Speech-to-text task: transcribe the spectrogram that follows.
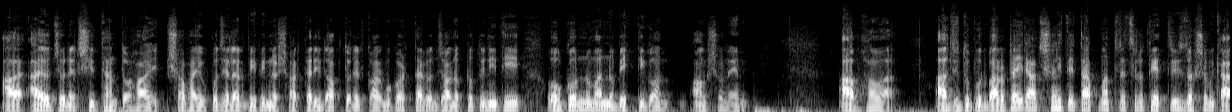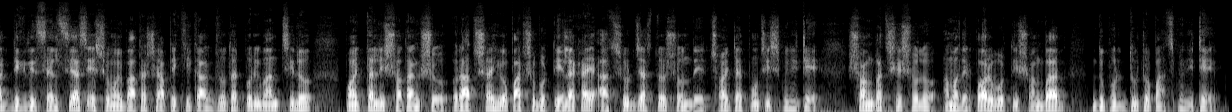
আয়োজনের সিদ্ধান্ত হয়। সভায় উপজেলার বিভিন্ন সরকারি দপ্তরের কর্মকর্তা, জনপ্রতিনিধি ও গণ্যমান্য ব্যক্তিগণ অংশ নেন। আবহাওয়া। আজ দুপুর বারোটায় রাজশাহীতে তাপমাত্রা ছিল তেত্রিশ দশমিক আট ডিগ্রি সেলসিয়াস। এ সময় বাতাসে আপেক্ষিক আর্দ্রতার পরিমাণ ছিল পঁয়তাল্লিশ শতাংশ। রাজশাহী ও পার্শ্ববর্তী এলাকায় আজ সূর্যাস্ত সন্ধে ছয়টা পঁচিশ মিনিটে। সংবাদ শেষ হল। আমাদের পরবর্তী সংবাদ দুপুর দুটো পাঁচ মিনিটে।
